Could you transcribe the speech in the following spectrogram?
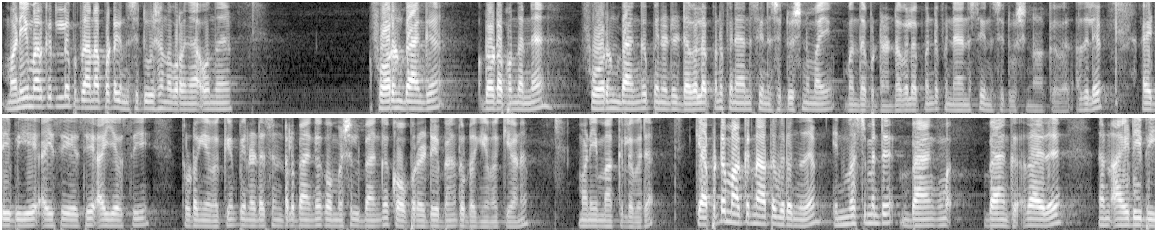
മണി മാർക്കറ്റിലെ പ്രധാനപ്പെട്ട ഇൻസ്റ്റിറ്റ്യൂഷൻ എന്ന് പറഞ്ഞാൽ ഒന്ന് ഫോറിൻ ബാങ്ക് അതോടൊപ്പം തന്നെ ഫോറിൻ ബാങ്ക് പിന്നീട് ഡെവലപ്മെന്റ് ഫിനാൻസ് ഇൻസ്റ്റിറ്റ്യൂഷനുമായി ബന്ധപ്പെട്ടാണ്. ഡെവലപ്മെന്റ് ഫിനാൻസ് ഇൻസ്റ്റിറ്റ്യൂഷനൊക്കെ അതിൽ I D B A I C I C I F C തുടങ്ങിയവയ്ക്കും പിന്നീട് central bank commercial bank cooperative bank തുടങ്ങിയവയ്ക്കാണ് മണി മാർക്കറ്റിൽ വരെ ക്യാപിറ്റൽ മാർക്കറ്റിനകത്ത് വരുന്നത് ഇൻവെസ്റ്റ്മെന്റ് ബാങ്ക് ബാങ്ക് അതായത് ഐ ഡി ബി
